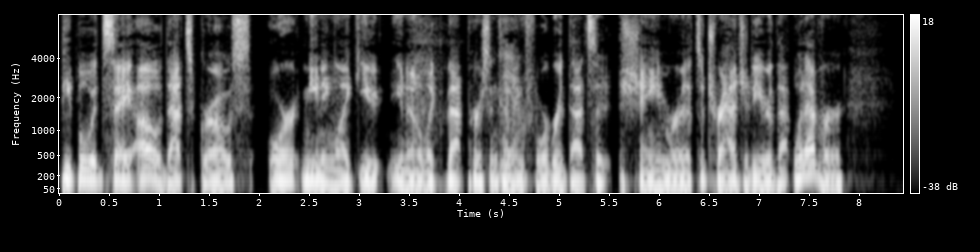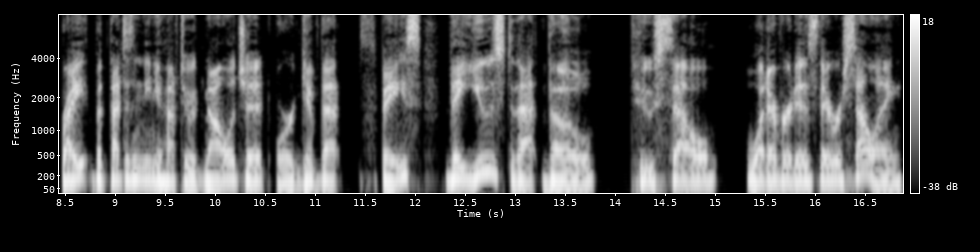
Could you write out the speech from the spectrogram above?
People would say, "Oh, that's gross," or meaning like you, you know, like that person coming Yeah. forward, that's a shame or that's a tragedy or that whatever right? But that doesn't mean you have to acknowledge it or give that space. They used that though to sell whatever it is they were selling.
